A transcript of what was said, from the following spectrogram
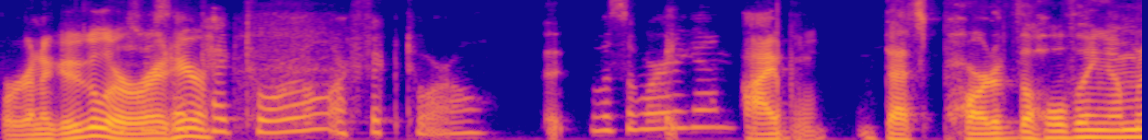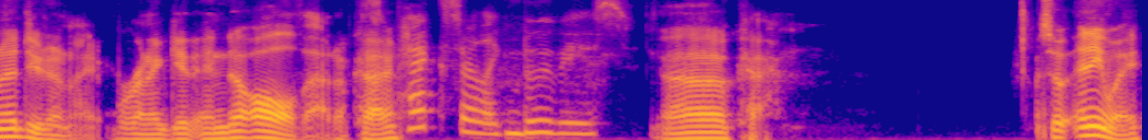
we're gonna Google her Did you right say here. Pectoral or fictoral? Uh, What was the word again? I will. That's part of the whole thing I'm gonna do tonight. We're gonna get into all of that. 'Cause Okay. Pecs are like boobies. Okay. So anyway,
